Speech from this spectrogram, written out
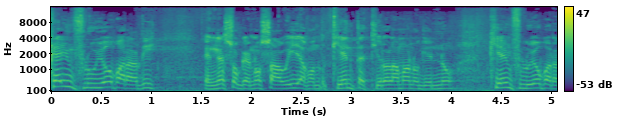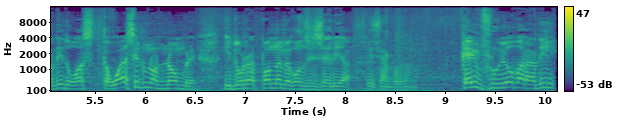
¿qué influyó para ti en eso que no sabía, cuando- quién te estiró la mano, quién no? ¿Qué influyó para ti? Te voy a, te voy a decir unos nombres y tú respóndeme con sinceridad. Sí, 100%. ¿Qué influyó para ti?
